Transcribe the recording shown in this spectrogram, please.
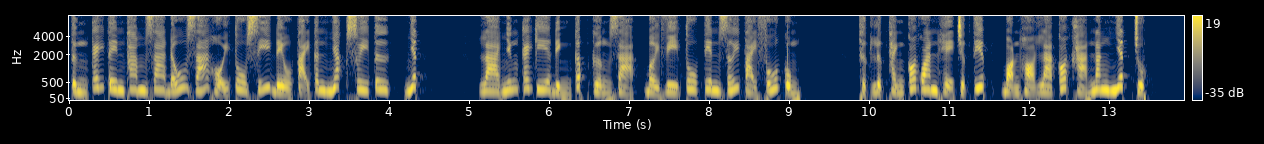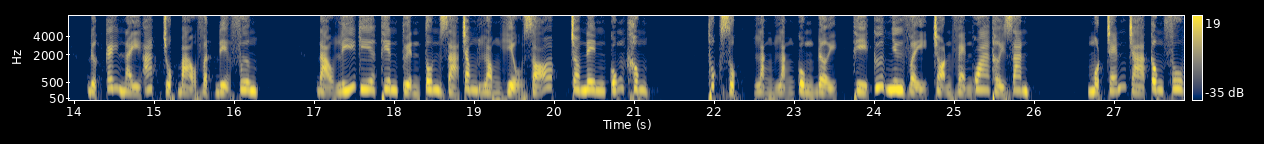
Từng cái tên tham gia đấu giá hội tu sĩ đều tại cân nhắc suy tư nhất. Là những cái kia đỉnh cấp cường giả bởi vì tu tiên giới tài phú cùng. Thực lực thành có quan hệ trực tiếp bọn họ là có khả năng nhất chụp. Được cái này áp chụp bảo vật địa phương. Đạo lý kia thiên tuyển tôn giả trong lòng hiểu rõ cho nên cũng không. Thúc giục lặng lặng cùng đợi thì cứ như vậy trọn vẹn qua thời gian. Một chén trà công phu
